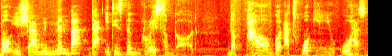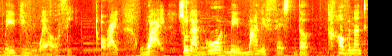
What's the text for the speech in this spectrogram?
But you shall remember that it is the grace of God, the power of God at work in you who has made you wealthy. All right? Why? So that God may manifest the covenant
